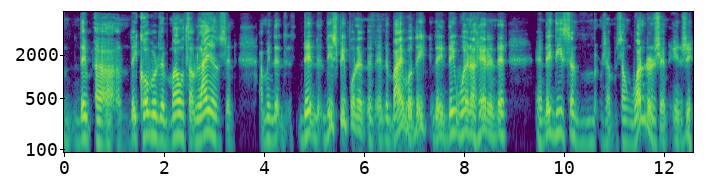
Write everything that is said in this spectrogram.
they, uh, they covered the mouth of lions and I mean, the, they, these people in, in, in, the Bible, they, they they went ahead and then and they did some some, some wonders. And you see,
